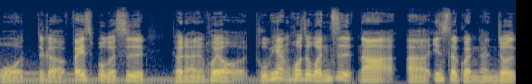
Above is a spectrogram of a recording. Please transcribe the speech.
我这个 Facebook 是。可能会有图片或者文字，那呃，Instagram 可能就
